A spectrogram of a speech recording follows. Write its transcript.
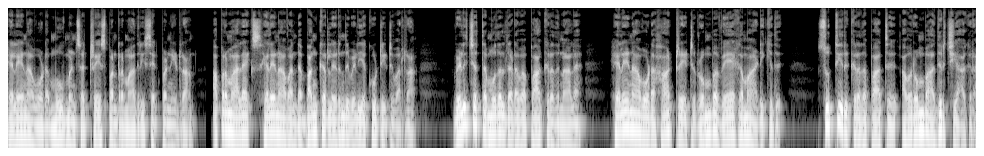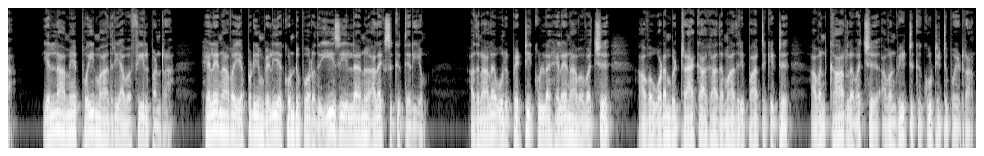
ஹெலேனாவோட மூவ்மெண்ட்ஸை ட்ரேஸ் பண்ற மாதிரி செட் பண்ணிடுறான். அப்புறமா அலெக்ஸ் ஹெலேனாவை அந்த பங்கர்ல இருந்து வெளியே கூட்டிட்டு வர்றான். வெளிச்சத்தை முதல் தடவை பார்க்கறதுனால ஹெலேனாவோட ஹார்ட் ரேட் ரொம்ப வேகமா அடிக்குது. சுத்தி இருக்கிறத பார்த்து அவ ரொம்ப அதிர்ச்சி ஆகுறா. எல்லாமே பொய் மாதிரி அவ ஃபீல் பண்றா. ஹெலேனாவை எப்படியும் வெளியே கொண்டு போறது ஈஸி இல்லைன்னு அலெக்ஸுக்கு தெரியும். அதனால ஒரு பெட்டிக்குள்ள ஹெலேனாவை வச்சு அவ உடம்பு ட்ராக் ஆகாத மாதிரி பார்த்துக்கிட்டு அவன் கார்ல வச்சு அவன் வீட்டுக்கு கூட்டிட்டு போயிடுறான்.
